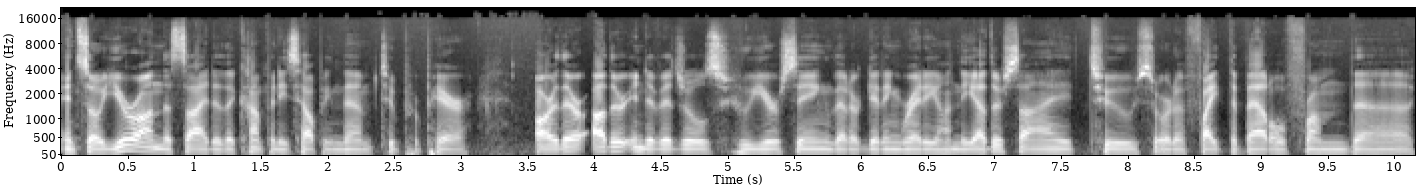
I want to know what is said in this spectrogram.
And so, you're on the side of the companies helping them to prepare. Are there other individuals who you're seeing that are getting ready on the other side to sort of fight the battle from the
